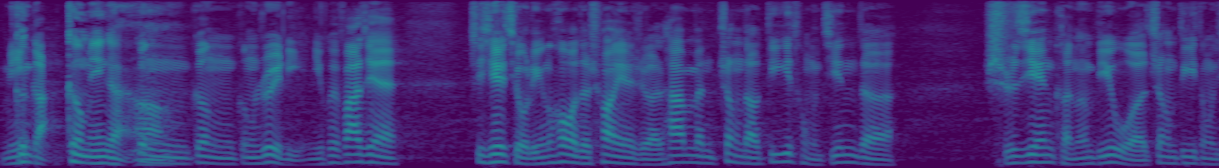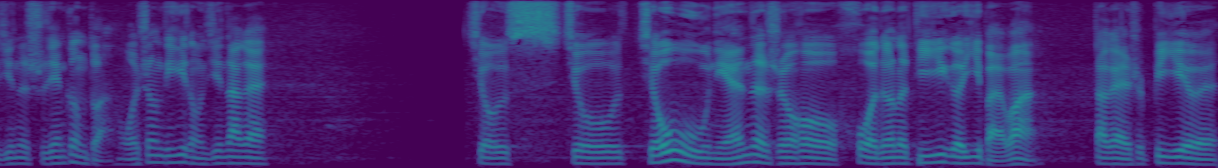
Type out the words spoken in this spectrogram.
敏感，更敏感，更更更锐利。你会发现，这些九零后的创业者，他们挣到第一桶金的时间，可能比我挣第一桶金的时间更短。我挣第一桶金大概。九九九五年的时候获得了第一个一百万，大概是毕业，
